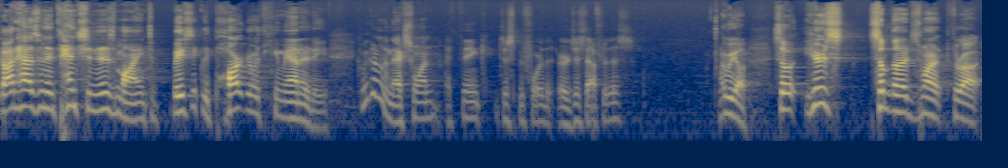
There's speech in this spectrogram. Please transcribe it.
God has an intention in his mind to basically partner with humanity. Can we go to the next one? I think just before the, or just after this. Here we go. So here's something I just want to throw out.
